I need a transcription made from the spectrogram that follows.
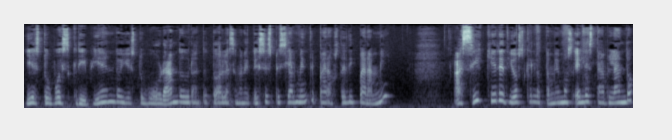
y estuvo escribiendo y estuvo orando durante toda la semana. Es especialmente para usted y para mí. Así quiere Dios que lo tomemos. Él está hablando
